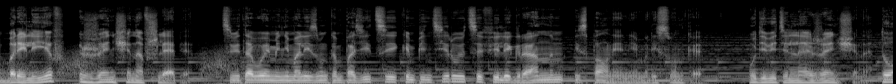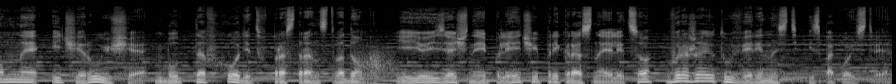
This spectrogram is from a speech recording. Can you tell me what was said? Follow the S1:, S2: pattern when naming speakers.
S1: Барельеф «Женщина в шляпе». Цветовой минимализм композиции компенсируется филигранным исполнением рисунка. Удивительная женщина, томная и чарующая, будто входит в пространство дома. Ее изящные плечи, прекрасное лицо выражают уверенность и спокойствие.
